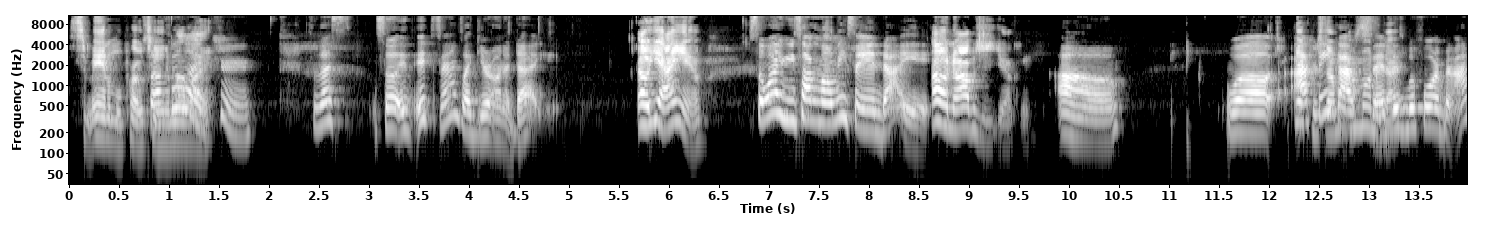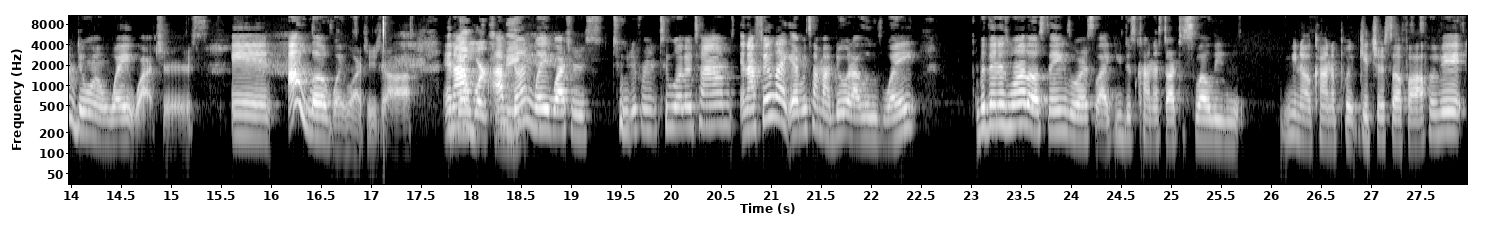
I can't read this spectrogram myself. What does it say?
some animal protein I in my like, life. hmm. So that's so it, it sounds like you're on a diet. Oh yeah, I am. So why are you talking about me saying diet? Oh no, I was just joking. Oh. Well, Yeah, I think I've I'm said this before, but I'm doing Weight Watchers, and I love Weight Watchers, y'all. And I've, work I've me. done Weight Watchers two different, two other times, and I feel like every time I do it, I lose weight. But then it's one of those things where it's like you just kind of start to slowly, you know, kind of put get yourself off of it.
